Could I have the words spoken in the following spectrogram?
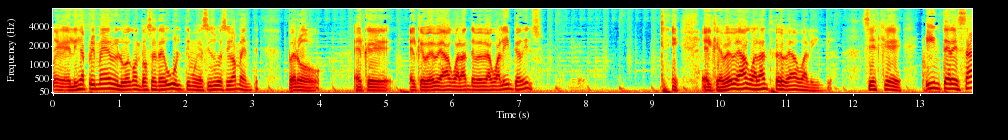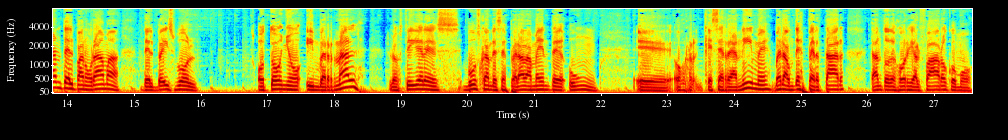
eh, elige primero y luego entonces de último y así sucesivamente, pero el que el que bebe agua adelante bebe agua limpia, Dilso. el que bebe agua adelante bebe agua limpia. Si es que interesante el panorama del béisbol otoño invernal. Los Tigres buscan desesperadamente un eh, que se reanime, ¿verdad? un despertar tanto de Jorge Alfaro como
